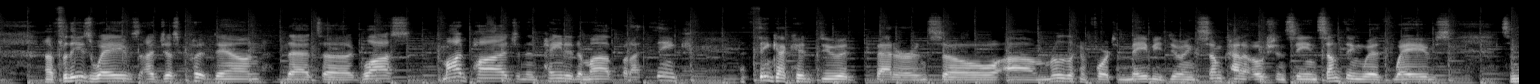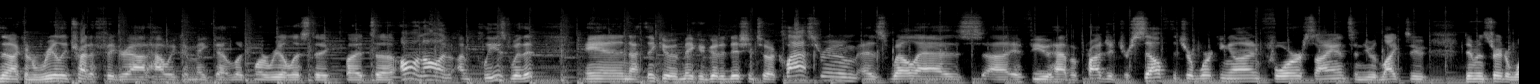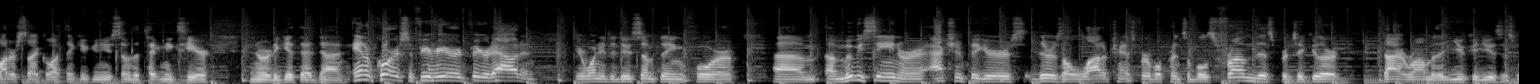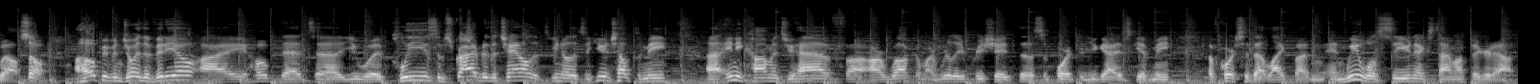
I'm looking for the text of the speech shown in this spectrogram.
Uh, for these waves, I just put down that uh, gloss Mod Podge and then painted them up, but I think I think I could do it better. And so I'm um, really looking forward to maybe doing some kind of ocean scene, something with waves something I can really try to figure out how we can make that look more realistic. But uh, all in all, I'm, I'm, pleased with it. And I think it would make a good addition to a classroom as well as uh, if you have a project yourself that you're working on for science and you would like to demonstrate a water cycle, I think you can use some of the techniques here in order to get that done. And of course, if you're here and figured out and you're wanting to do something for um, a movie scene or action figures, there's a lot of transferable principles from this particular diorama that you could use as well. So I hope you've enjoyed the video. I hope that uh, you would please subscribe to the channel. That's, you know, that's a huge help to me. Uh, any comments you have uh, are welcome. I really appreciate the support that you guys give me. Of course, hit that like button and we will see you next time on Figure It Out.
